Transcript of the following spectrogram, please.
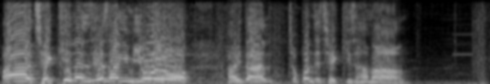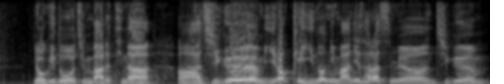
아 제키는 세상이 미워요. 아 일단 첫 번째 제키 사망. 여기도 지금 마르티나. 아 지금 이렇게 인원이 많이 살았으면 지금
